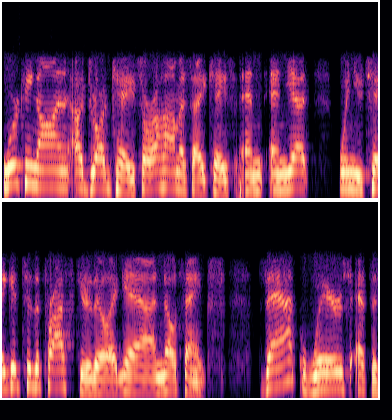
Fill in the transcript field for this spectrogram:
working on a drug case or a homicide case. And, and yet when you take it to the prosecutor, they're like, yeah, no thanks that wears at the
